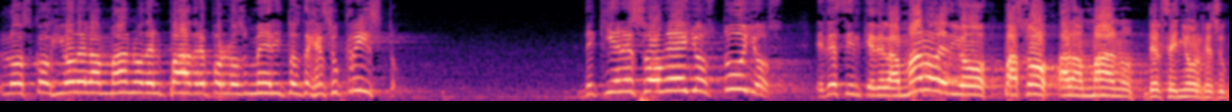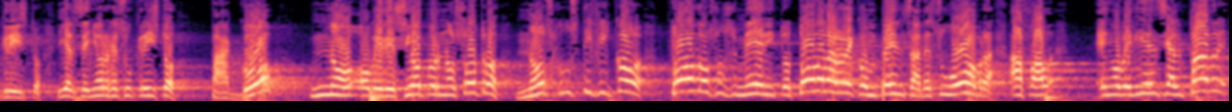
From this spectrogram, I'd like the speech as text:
Los cogió de la mano del Padre por los méritos de Jesucristo. ¿De quiénes son ellos? Tuyos. Es decir, que de la mano de Dios pasó a la mano del Señor Jesucristo. Y el Señor Jesucristo pagó no obedeció por nosotros, nos justificó todos sus méritos, toda la recompensa de su obra en obediencia al Padre,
